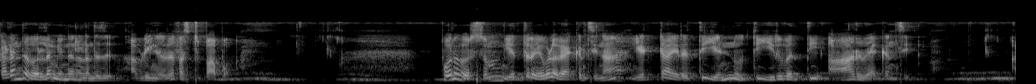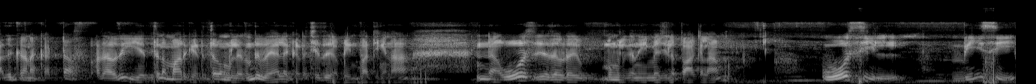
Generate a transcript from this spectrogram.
கடந்த வருடம் என்ன நடந்தது அப்படிங்கிறத ஃபஸ்ட்டு பார்ப்போம். போன வருஷம் எத்தனை எவ்வளோ வேக்கன்சினா எட்டாயிரத்தி எண்ணூற்றி இருபத்தி ஆறு வேக்கன்சி அதுக்கான கட் ஆஃப் அதாவது எத்தனை மார்க் எடுத்தவங்கலேருந்து வேலை கிடைச்சிது அப்படின்னு பார்த்தீங்கன்னா நான் ஓஸ் இதோட உங்களுக்கு அந்த இமேஜில் பார்க்கலாம். ஓசியில் பிசி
